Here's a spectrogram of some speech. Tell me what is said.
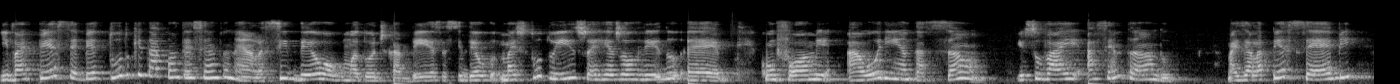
e vai perceber tudo que está acontecendo nela. Se deu alguma dor de cabeça, se deu, mas tudo isso é resolvido é, conforme a orientação. Isso vai assentando, mas ela percebe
